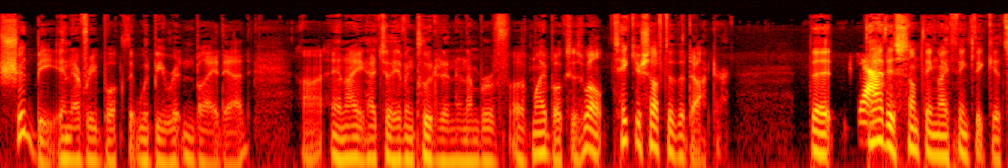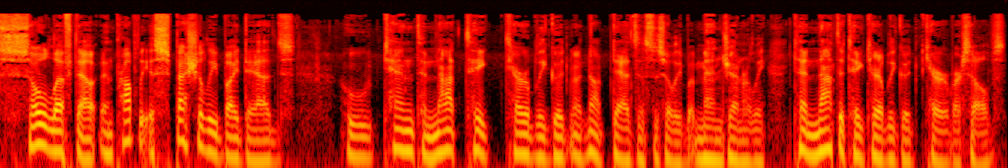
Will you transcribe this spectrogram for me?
should be in every book that would be written by a dad. Uh, and I actually have included in a number of, of my books as well. Take yourself to the doctor. That yeah. that is something I think that gets so left out, and probably especially by dads who tend to not take terribly good, not dads necessarily, but men generally, tend not to take terribly good care of ourselves,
